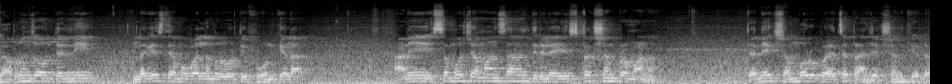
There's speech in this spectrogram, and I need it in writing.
घाबरून जाऊन त्यांनी लगेच त्या मोबाईल नंबरवरती फोन केला आणि समोरच्या माणसानं दिलेल्या इन्स्ट्रक्शनप्रमाणे त्याने एक शंभर रुपयाचं ट्रान्झॅक्शन केलं.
